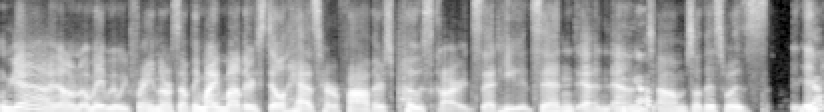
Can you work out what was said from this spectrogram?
Yeah, I don't know. Maybe we frame them or something. My mother still has her father's postcards that he would send, and and yep. um, so this was yep.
